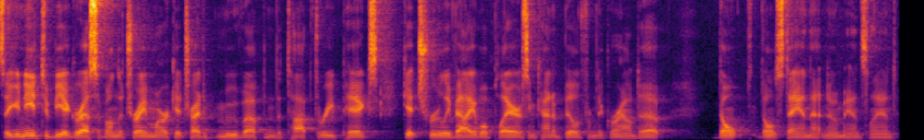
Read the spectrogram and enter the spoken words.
So you need to be aggressive on the trade market, try to move up in the top three picks, get truly valuable players, and kind of build from the ground up. Don't don't stay in that no man's land.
